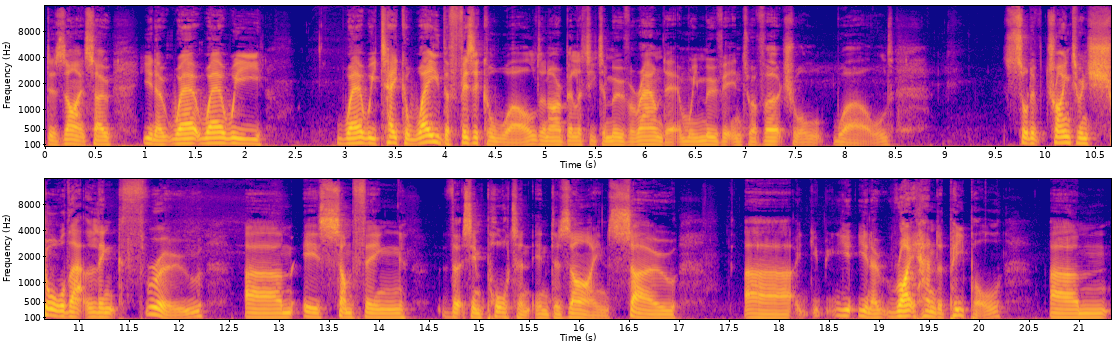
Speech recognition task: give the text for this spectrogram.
design. So, you know, where where we where we take away the physical world and our ability to move around it and we move it into a virtual world, sort of trying to ensure that link through um, is something that's important in design. So, uh, you, you know, right-handed people. Um,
